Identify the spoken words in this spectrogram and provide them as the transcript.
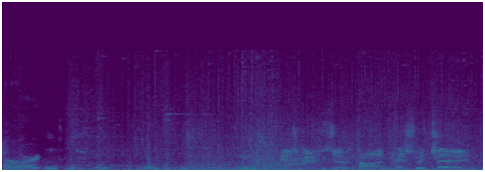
I'm hurting. Mr. Zircon has returned.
